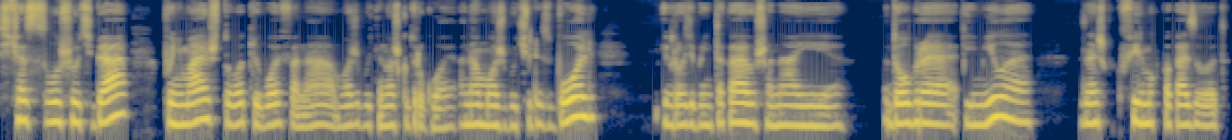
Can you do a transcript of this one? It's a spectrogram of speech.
Сейчас слушаю тебя, понимаю, что вот любовь, она может быть немножко другой. Она может быть через боль, и вроде бы не такая уж она и добрая, и милая, знаешь, как в фильмах показывают.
